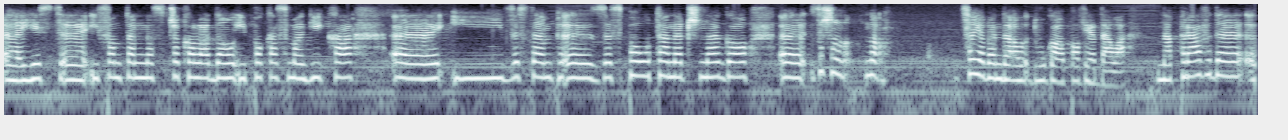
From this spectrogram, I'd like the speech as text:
e, jest e, i fontanna z czekoladą, i pokaz magika, e, i występ zespołu tanecznego. Zresztą, no, co ja będę długo opowiadała? Naprawdę e,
